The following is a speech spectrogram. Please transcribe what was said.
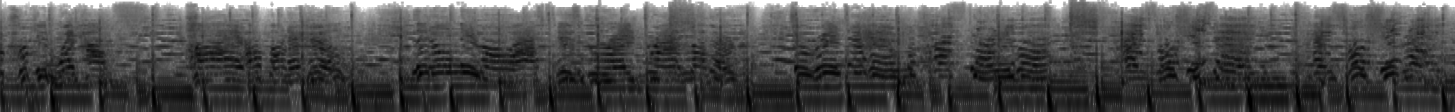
crooked White House, high up on a hill. Little Nemo asked his great grandmother to read to him a storybook. And so she did, and so she read.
